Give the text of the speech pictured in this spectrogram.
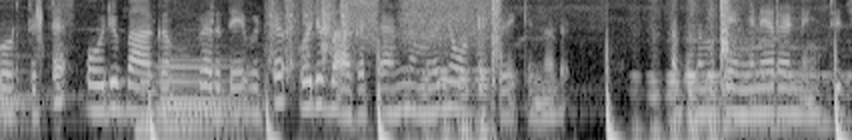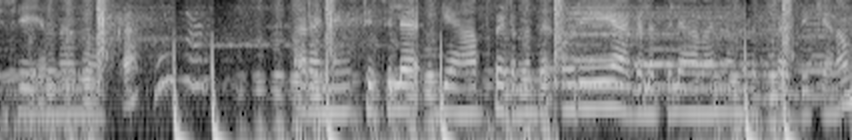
കോർത്തിട്ട് ഒരു ഭാഗം വെറുതെ വിട്ട് ഒരു ഭാഗത്താണ് നമ്മൾ നോട്ടിട്ട് വെക്കുന്നത്. അപ്പോൾ നമുക്ക് എങ്ങനെ റണ്ണിങ് സ്റ്റിച്ച് ചെയ്യുന്നതെന്ന് നോക്കാം. റണ്ണിങ് സ്റ്റിച്ചിൽ ഗ്യാപ്പ് ഇടുന്നത് ഒരേ അകലത്തിലാവാൻ നമ്മൾ ശ്രദ്ധിക്കണം.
